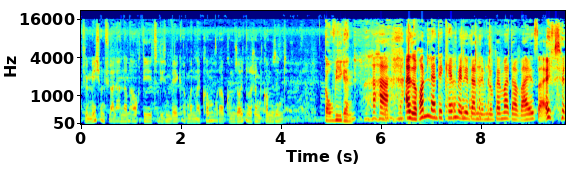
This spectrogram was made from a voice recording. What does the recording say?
für mich und für alle anderen auch, die zu diesem Weg irgendwann mal kommen oder kommen sollten oder schon gekommen sind. Go Vegan! Haha. Also Ron lernt ihr kennen, wenn ihr dann im November dabei seid.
